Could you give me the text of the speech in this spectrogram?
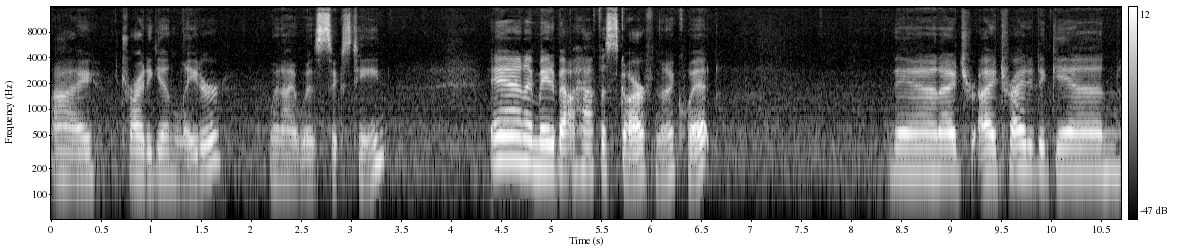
I tried again later when I was 16 and I made about half a scarf and then I quit. Then I, tr- I tried it again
